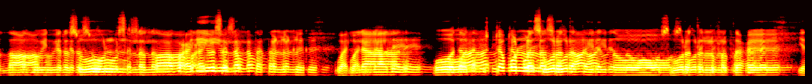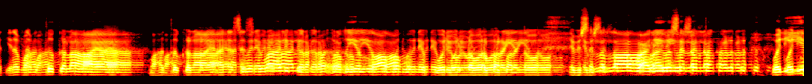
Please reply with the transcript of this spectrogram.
അല്ലാഹുവിന്റെ റസൂൽ സല്ലല്ലാഹു അലൈഹി വസല്ലം തങ്ങൾക്ക് വല്ലാതെ ഇഷ്ടമുള്ള സൂറത്തായിരുന്നു. സൂറത്തുൽ ഫത്ഹ് എന്ന മഹത്തുക്കളായ റളിയല്ലാഹു പോലെയുള്ളവർ പറയുന്നു നബി സല്ലല്ലാഹു അലൈഹി വസല്ലം തങ്ങൾക്ക് വലിയ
